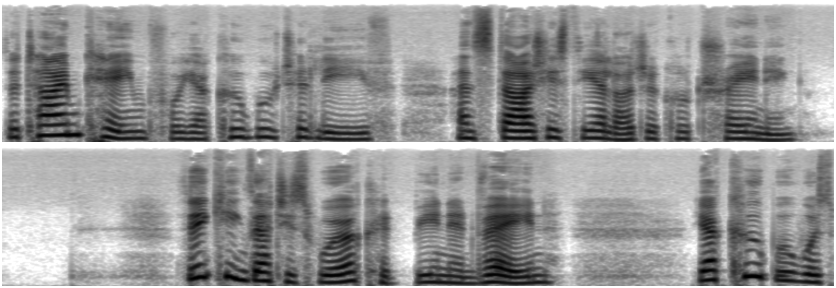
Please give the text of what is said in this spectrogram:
the time came for Yakubu to leave and start his theological training. Thinking that his work had been in vain, Yakubu was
